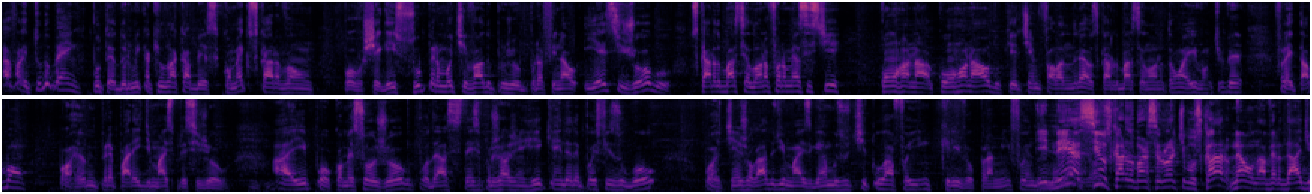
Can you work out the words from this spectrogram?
Aí eu falei, tudo bem. Puta, eu dormi com aquilo na cabeça. Como é que os caras vão... Pô, eu cheguei super motivado pro jogo, pra final. E esse jogo, os caras do Barcelona foram me assistir com o, Ronaldo, com o Ronaldo, que ele tinha me falado, André, os caras do Barcelona estão aí, vão te ver. Falei, tá bom. Porra, eu me preparei demais pra esse jogo. Aí, pô, começou o jogo, pô, dei assistência pro Jorge Henrique, ainda depois fiz o gol. Pô, tinha jogado demais, ganhamos o título lá, foi incrível. Pra mim foi um dos E nem assim jogos. os caras do Barcelona te buscaram? Não, na verdade,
